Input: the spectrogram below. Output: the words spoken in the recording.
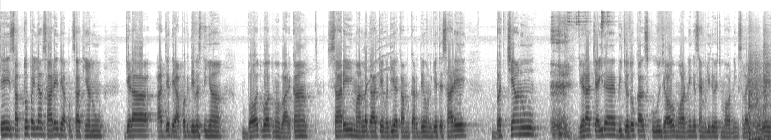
ਤੇ ਸਭ ਤੋਂ ਪਹਿਲਾਂ ਸਾਰੇ ਅਧਿਆਪਕ ਸਾਥੀਆਂ ਨੂੰ ਜਿਹੜਾ ਅੱਜ ਅਧਿਆਪਕ ਦਿਵਸ ਦੀਆਂ ਬਹੁਤ-ਬਹੁਤ ਮੁਬਾਰਕਾਂ। ਸਾਰੇ ਹੀ ਮਨ ਲਗਾ ਕੇ ਵਧੀਆ ਕੰਮ ਕਰਦੇ ਹੋਣਗੇ ਤੇ ਸਾਰੇ ਬੱਚਿਆਂ ਨੂੰ ਜਿਹੜਾ ਚਾਹੀਦਾ ਹੈ ਵੀ ਜਦੋਂ ਕੱਲ ਸਕੂਲ ਜਾਓ ਮਾਰਨਿੰਗ ਅਸੈਂਬਲੀ ਦੇ ਵਿੱਚ ਮਾਰਨਿੰਗ ਸਲਾਈਡ ਹੋਵੇ,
